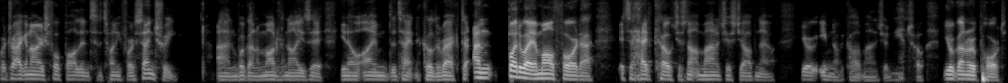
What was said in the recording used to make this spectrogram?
we're dragging Irish football into the 21st century and we're going to modernize it. You know, I'm the technical director. And by the way, I'm all for that. It's a head coach, it's not a manager's job now. You're, even though we call it manager in the intro, you're going to report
